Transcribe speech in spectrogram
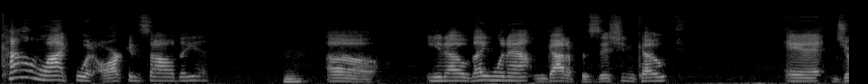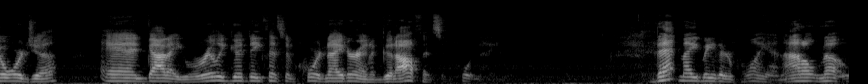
kind of like what arkansas did Hmm. uh, you know, they went out and got a position coach at Georgia and got a really good defensive coordinator and a good offensive coordinator. That may be their plan. I don't know.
